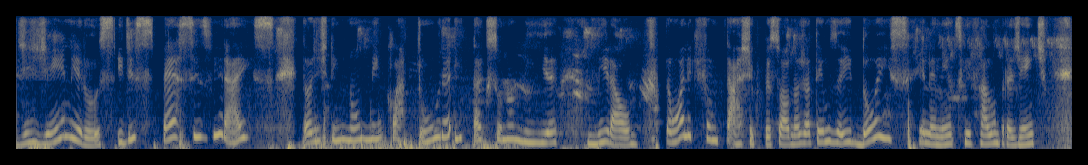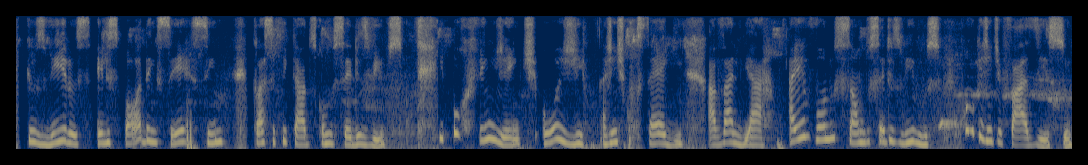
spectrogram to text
de gêneros e de espécies virais. Então a gente tem nomenclatura e taxonomia viral. Então olha que fantástico, pessoal. Nós já temos aí dois elementos que falam para gente que os vírus eles podem ser sim classificados como seres vivos. E por fim, gente, hoje a gente consegue avaliar a evolução dos seres vivos. Como que a gente faz isso?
